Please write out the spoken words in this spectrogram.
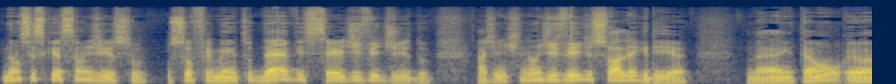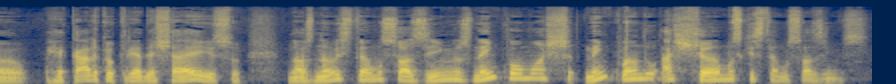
Não se esqueçam disso. O sofrimento deve ser dividido. A gente não divide só alegria. Né? Então, o recado que eu queria deixar é isso. Nós não estamos sozinhos, nem, como ach... nem quando achamos que estamos sozinhos.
